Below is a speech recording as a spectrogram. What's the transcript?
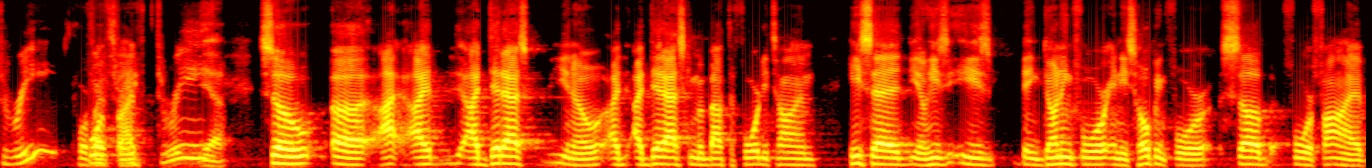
three, Four, four five, three. five three. Yeah. So uh, I, I I did ask, you know, I, I did ask him about the 40 time. He said, you know, he's he's been gunning for and he's hoping for sub four five.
